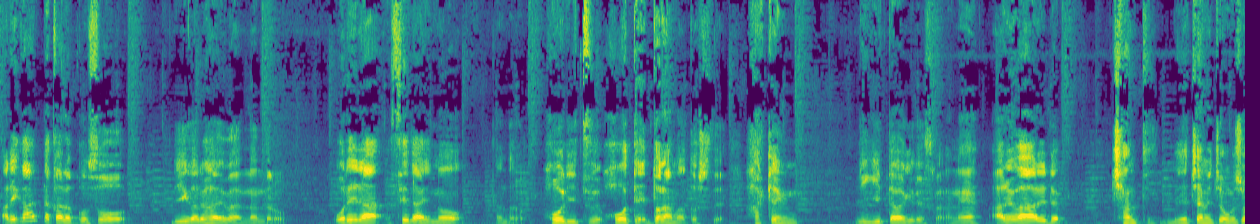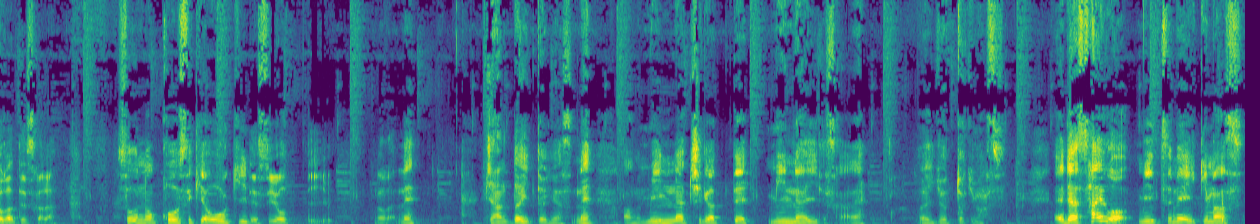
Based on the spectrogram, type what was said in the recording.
あれがあったからこそ、リーガルハイは何だろう、俺ら世代の、なんだろう、法律、法廷ドラマとして派遣握ったわけですからね。あれはあれで、ちゃんとめちゃめちゃ面白かったですから。その功績は大きいですよっていうのがね、ちゃんと言っておきますね。あの、みんな違ってみんないいですからね。言っときます。えでは最後、三つ目いきます。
